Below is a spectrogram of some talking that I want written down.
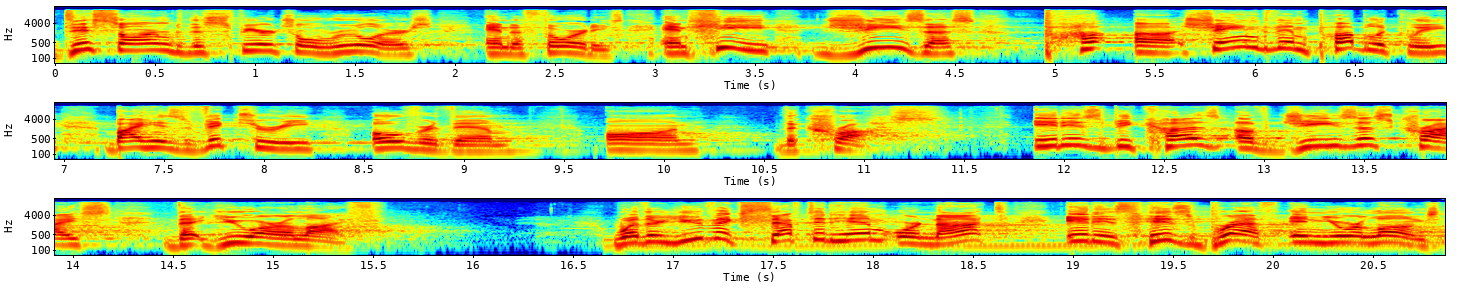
disarmed the spiritual rulers and authorities. And he, Jesus, uh, shamed them publicly by his victory over them on the cross. It is because of Jesus Christ that you are alive. Whether you've accepted him or not, it is his breath in your lungs.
